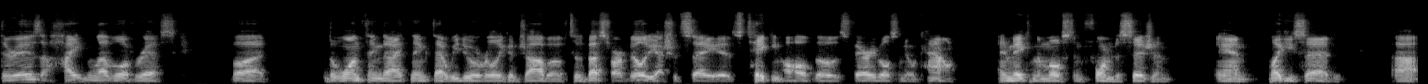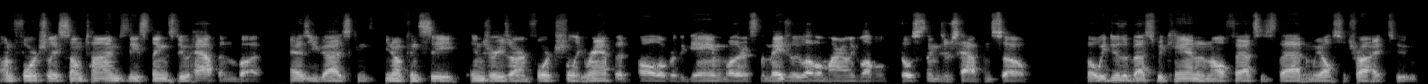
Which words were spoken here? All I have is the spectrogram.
there is a heightened level of risk, but the one thing that I think that we do a really good job of, to the best of our ability, I should say, is taking all of those variables into account and making the most informed decision. And like you said, uh, unfortunately, sometimes these things do happen, but as you guys can, you know, can see, injuries are unfortunately rampant all over the game, whether it's the major league level, minor league level, those things just happen. So, but we do the best we can in all facets that. And we also try to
